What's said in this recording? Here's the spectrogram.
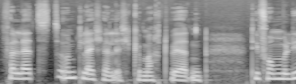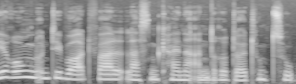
verletzt und lächerlich gemacht werden. Die Formulierungen und die Wortwahl lassen keine andere Deutung zu.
